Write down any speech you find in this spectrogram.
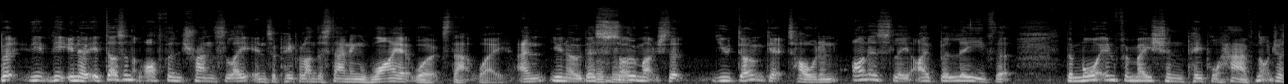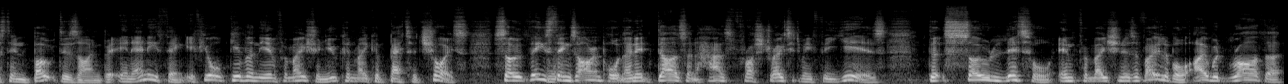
But you know it doesn't often translate into people understanding why it works that way. And you know there's mm-hmm. so much that you don't get told. And honestly i believe that the more information people have not just in boat design but in anything if you're given the information you can make a better choice. So these mm-hmm. things are important and it does and has frustrated me for years that so little information is available. I would rather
